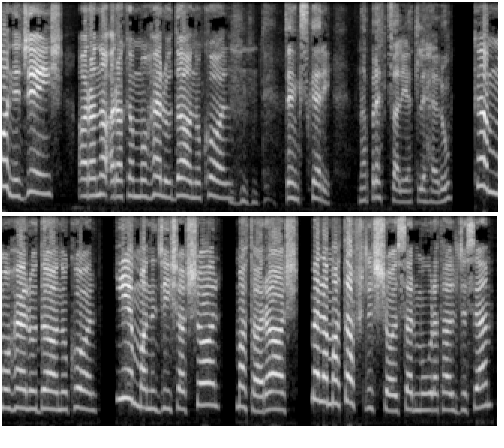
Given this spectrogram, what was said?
Ma niġix, ara naqra kemm ħelu dan ukoll. Thanks Kerry, naprezza li qed li ħelu. Kemm ħelu dan ukoll, jien ma niġix għax-xogħol, ma tarax, mela ma tafx li x-xogħol sal-mura tal-ġisem,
